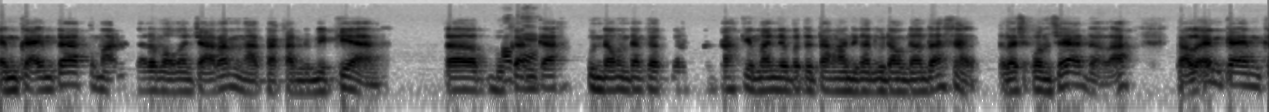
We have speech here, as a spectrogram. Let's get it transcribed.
MK-MK kemarin dalam wawancara mengatakan demikian. Uh, bukankah undang-undang kehakimannya bertentangan dengan undang-undang dasar? Respon saya adalah kalau MK-MK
